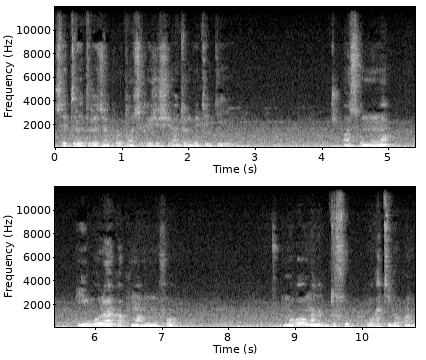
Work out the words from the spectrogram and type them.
C'est très très important ce que je suis en train de te dire. En ce moment, il bɔra ka kuma minnu fɔ mɔgɔw mana dusu wagati dɔ kɔnɔ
